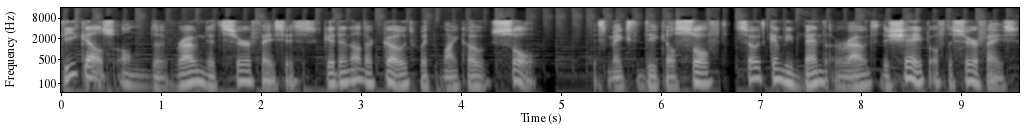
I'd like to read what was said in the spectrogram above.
Decals on the rounded surfaces get another coat with Micro Sol. This makes the decal soft so it can be bent around the shape of the surface.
